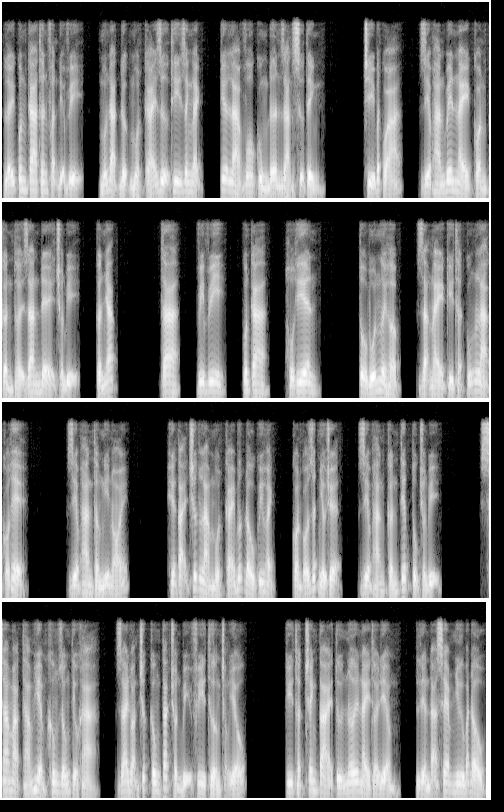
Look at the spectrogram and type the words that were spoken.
Lấy quân ca thân phận địa vị, muốn đạt được một cái dự thi danh lệch, kia là vô cùng đơn giản sự tình. Chỉ bất quá, diệp hàn bên này còn cần thời gian để chuẩn bị, cân nhắc. Ta, vi vi, quân ca, hồ thiên. Tổ bốn người hợp, dạng này kỳ thật cũng là có thể. Diệp hàn thầm nghĩ nói. Hiện tại trước làm một cái bước đầu quy hoạch, còn có rất nhiều chuyện, diệp hàn cần tiếp tục chuẩn bị sa mạc thám hiểm không giống tiểu khả, giai đoạn trước công tác chuẩn bị phi thường trọng yếu. Kỳ thật tranh tài từ nơi này thời điểm, liền đã xem như bắt đầu.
